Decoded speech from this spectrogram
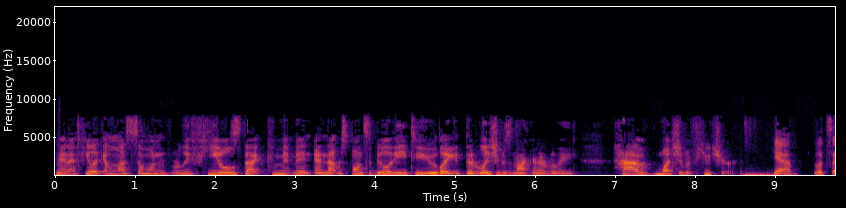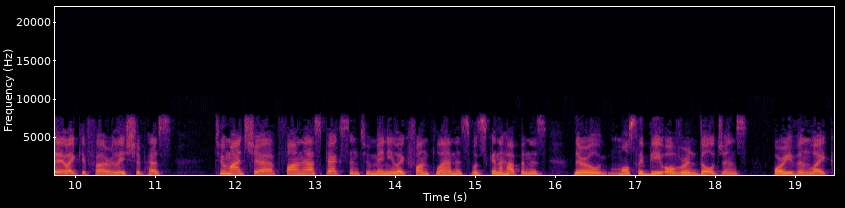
and I feel like unless someone really feels that commitment and that responsibility to you, like the relationship is not gonna really have much of a future. Yeah, let's say like if a relationship has too much uh, fun aspects and too many like fun planets, what's gonna happen is there will mostly be overindulgence or even like,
